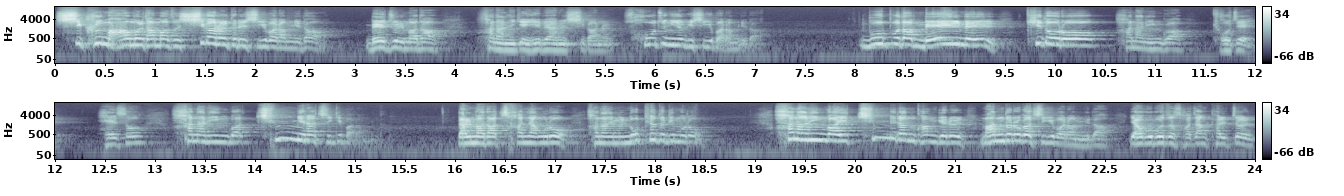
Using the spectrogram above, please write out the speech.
시, 그 마음을 담아서 시간을 들으시기 바랍니다. 매주일마다 하나님께 예배하는 시간을 소중히 여기시기 바랍니다. 무엇보다 매일매일 기도로 하나님과 교제해서 하나님과 친밀하시기 바랍니다. 날마다 찬양으로 하나님을 높여드림으로 하나님과의 친밀한 관계를 만들어 가시기 바랍니다. 야고보서 4장 8절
